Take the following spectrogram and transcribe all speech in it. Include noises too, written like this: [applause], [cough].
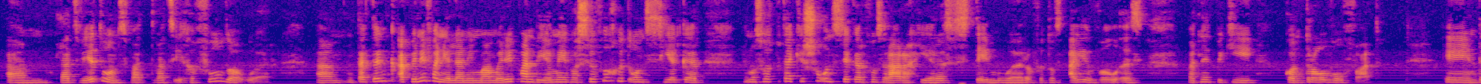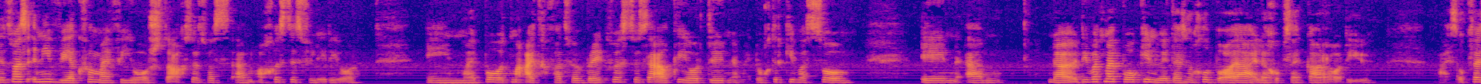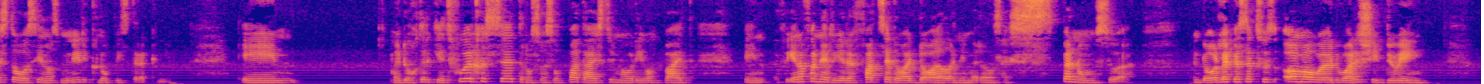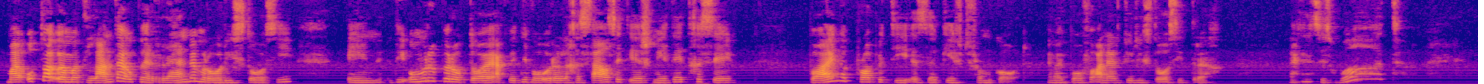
ehm um, laat weet ons wat wat is u gevoel daaroor. Ehm um, want ek dink ek weet nie van julle nie, maar met die pandemie was soveel goed onseker en ons was baie keer so onseker of ons regtig Here se stem hoor of dit ons eie wil is wat net bietjie kontrol wil vat. En dit was in die week van my verjaarsdag, so dit was ehm um, Augustus verlede jaar. En my pa het my uitgevat vir breakfast soos hy elke jaar doen en my dogtertjie was saam. En ehm um, nou die wat my pa ken weet hy's nogal baie heilig op sy kar radio hy's op sy stasie en ons moenie die knoppies druk nie. En my dogtertjie het voorgesit en ons was op pad huis toe na die ontbyt en vir een of ander rede vat sy daai dial in die middel en sy spin hom so. En dadelik is ek soos, "Oh my word, what is she doing?" Maar op daai oomblik land hy op 'n random radiostasie en die omroeper op daai, ek weet nie waaroor hulle gesels het eers nie, het net gesê, "Buying a property is a gift from God." En my pa verander toe die stasie terug. Ek net sê, "What?"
